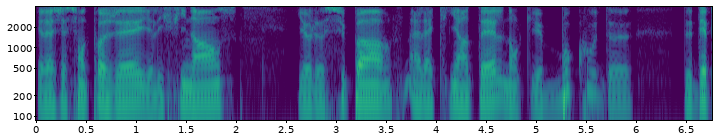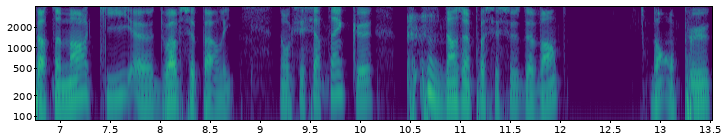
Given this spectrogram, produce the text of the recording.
il y a la gestion de projet, il y a les finances, il y a le support à la clientèle. Donc, il y a beaucoup de, de départements qui euh, doivent se parler. Donc, c'est certain que dans un processus de vente, bon, on peut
